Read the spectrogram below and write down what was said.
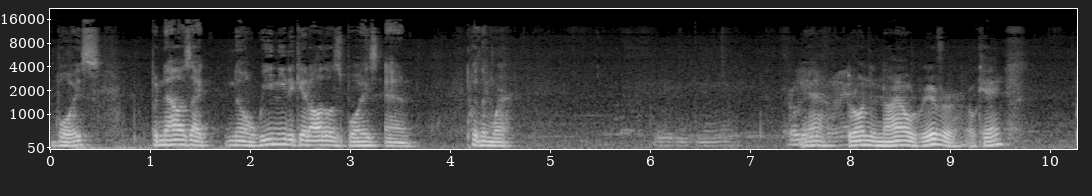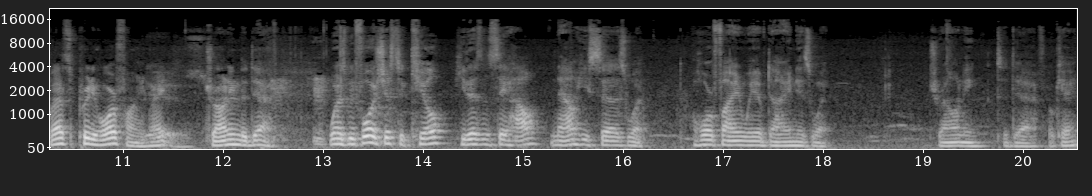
boys, but now it's like, no, we need to get all those boys and put them where? yeah, throw in the Nile River, okay? But that's pretty horrifying, right? It is. Drowning to death. Whereas before it's just to kill, he doesn't say how. Now he says what? A horrifying way of dying is what? Drowning to death, okay?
